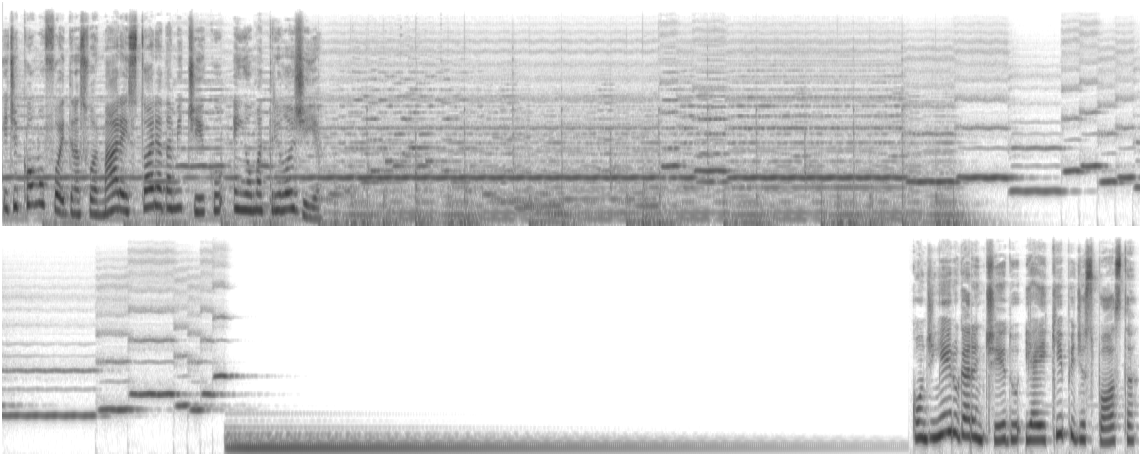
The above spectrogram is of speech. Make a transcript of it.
e de como foi transformar a história da Mitiko em uma trilogia. Dinheiro garantido e a equipe disposta,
